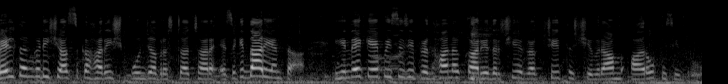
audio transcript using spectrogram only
ಬೆಳ್ತಂಗಡಿ ಶಾಸಕ ಹರೀಶ್ ಪೂಂಜಾ ಭ್ರಷ್ಟಾಚಾರ ಎಸಗಿದ್ದಾರೆ ಅಂತ ಹಿಂದೆ ಕೆಪಿಸಿಸಿ ಪ್ರಧಾನ ಕಾರ್ಯದರ್ಶಿ ರಕ್ಷಿತ್ ಶಿವರಾಮ್ ಆರೋಪಿಸಿದ್ರು.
